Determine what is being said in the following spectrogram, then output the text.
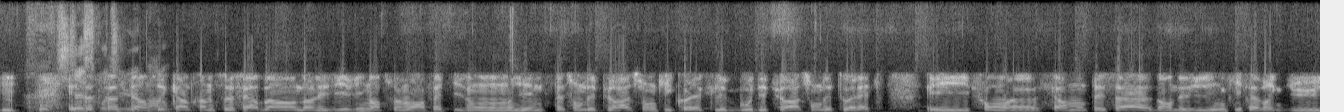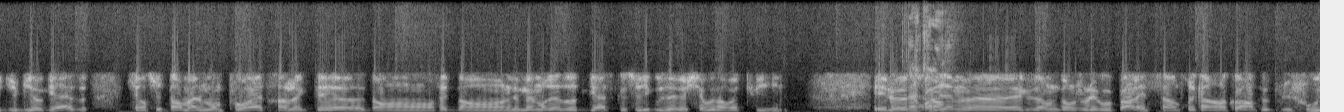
Et ça, ça, c'est un truc qui est en train de se faire dans, dans les Yvelines en ce moment. En fait, ils ont, il y a une station d'épuration qui collecte les bouts d'épuration des toilettes et ils font euh, fermenter ça dans des usines qui fabriquent du, du biogaz, qui ensuite normalement pourrait être injecté euh, dans, en fait, dans le même réseau de gaz que celui que vous avez chez vous dans votre cuisine. Et le troisième euh, exemple dont je voulais vous parler, c'est un truc un- encore un peu plus fou.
